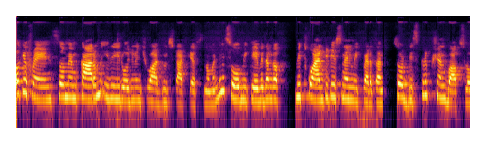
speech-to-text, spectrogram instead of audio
ఓకే ఫ్రెండ్స్ సో మేము కారం ఇది ఈ రోజు నుంచి వాడడం స్టార్ట్ చేస్తున్నామండి. సో మీకు ఏ విధంగా విత్ క్వాంటిటీస్ నేను మీకు పెడతాను. సో డిస్క్రిప్షన్ బాక్స్లో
